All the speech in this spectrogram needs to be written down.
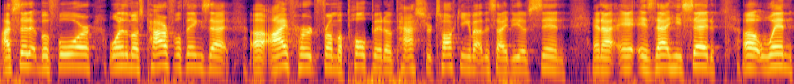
I've said it before. One of the most powerful things that uh, I've heard from a pulpit of pastor talking about this idea of sin, and I, is that he said, uh, when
